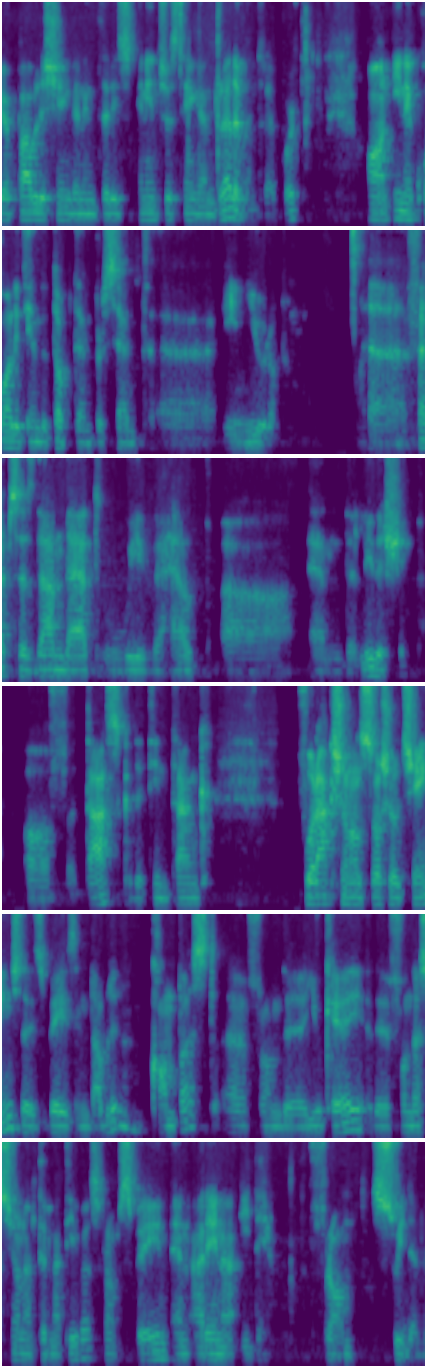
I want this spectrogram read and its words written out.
we are publishing an, inter an interesting and relevant report on inequality in the top 10% uh, in Europe. Uh, FEPS has done that with the help uh, and the leadership of TASC, the think tank for action on social change that is based in Dublin, Compass uh, from the UK, the Fundación Alternativas from Spain, and Arena Idé from Sweden.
